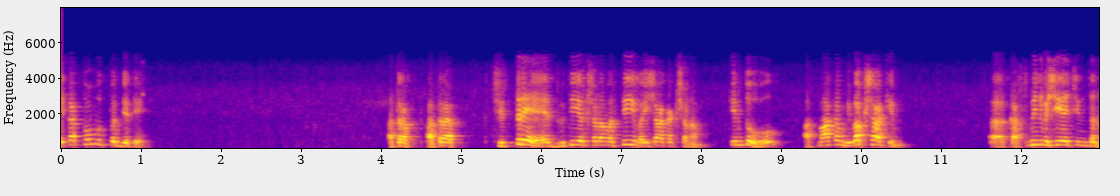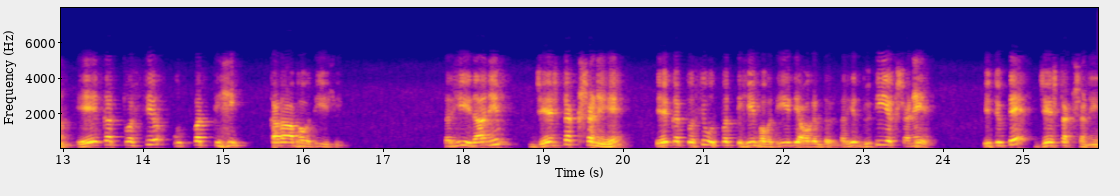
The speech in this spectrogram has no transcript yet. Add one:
एकत्वम् उत्पद्यते। अत्र अत्र चित्रे द्वितीयक्षणमस्ति वैशाखक्षणं। किन्तु अस्माकं विवक्षा किं कस्मिन् विषये चिन्तनम्। एकत्वस्य उत्पत्तिः कदा भवति इति। तर्हि इदानीं ज्येष्ठक्षणे एकत्वस्य उत्पत्तिः भवति इति अवगन्तव्यं। तर्हि द्वितीयक्षणे इत्युक्ते ज्येष्ठक्षणे।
